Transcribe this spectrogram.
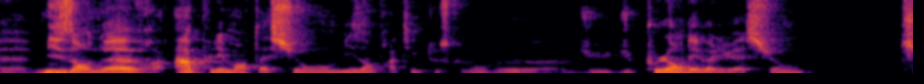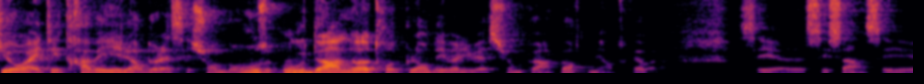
euh, mise en œuvre, implémentation, mise en pratique, tout ce que l'on veut euh, du, plan d'évaluation qui aura été travaillé lors de la session bronze ou d'un autre plan d'évaluation, peu importe, mais en tout cas, voilà, c'est euh, ça. Hein. C'est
